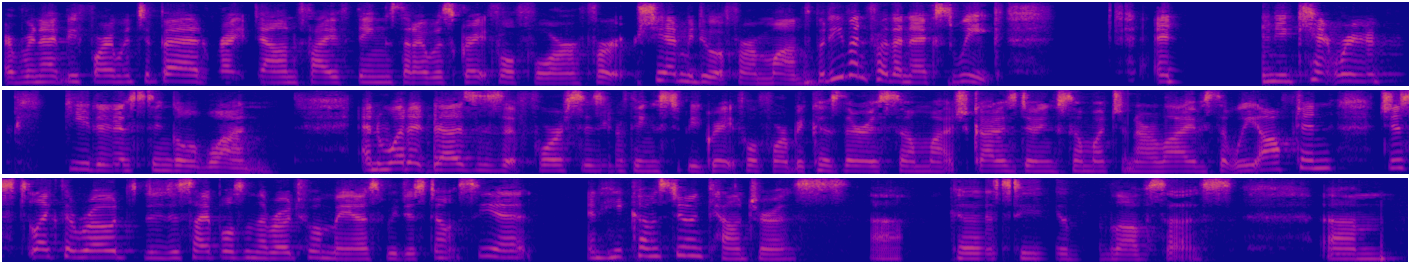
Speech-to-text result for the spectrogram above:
every night before I went to bed, write down five things that I was grateful for. For she had me do it for a month, but even for the next week. And and you can't repeat a single one. And what it does is it forces your things to be grateful for because there is so much. God is doing so much in our lives that we often just like the road, to the disciples on the road to Emmaus, we just don't see it. And He comes to encounter us uh, because He loves us, because um,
